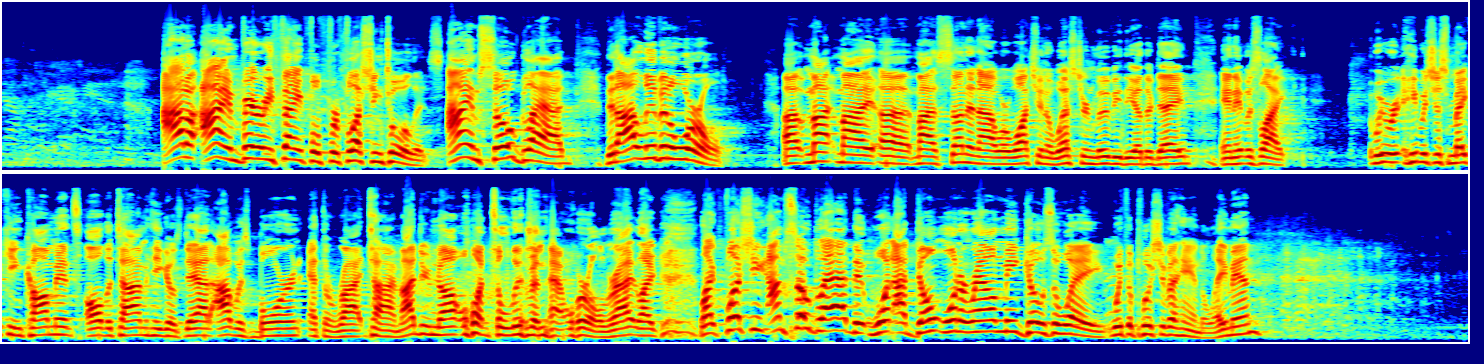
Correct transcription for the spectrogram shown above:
I, I am very thankful for flushing toilets. I am so glad that I live in a world uh, my, my, uh, my son and I were watching a Western movie the other day, and it was like, we were he was just making comments all the time and he goes dad i was born at the right time i do not want to live in that world right like like flushing i'm so glad that what i don't want around me goes away with the push of a handle amen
